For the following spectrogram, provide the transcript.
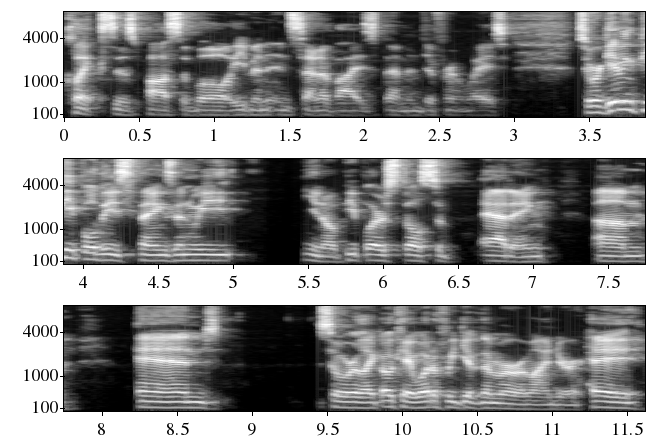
clicks as possible, even incentivize them in different ways. So we're giving people these things, and we, you know, people are still adding. Um, and so we're like, okay, what if we give them a reminder? Hey,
